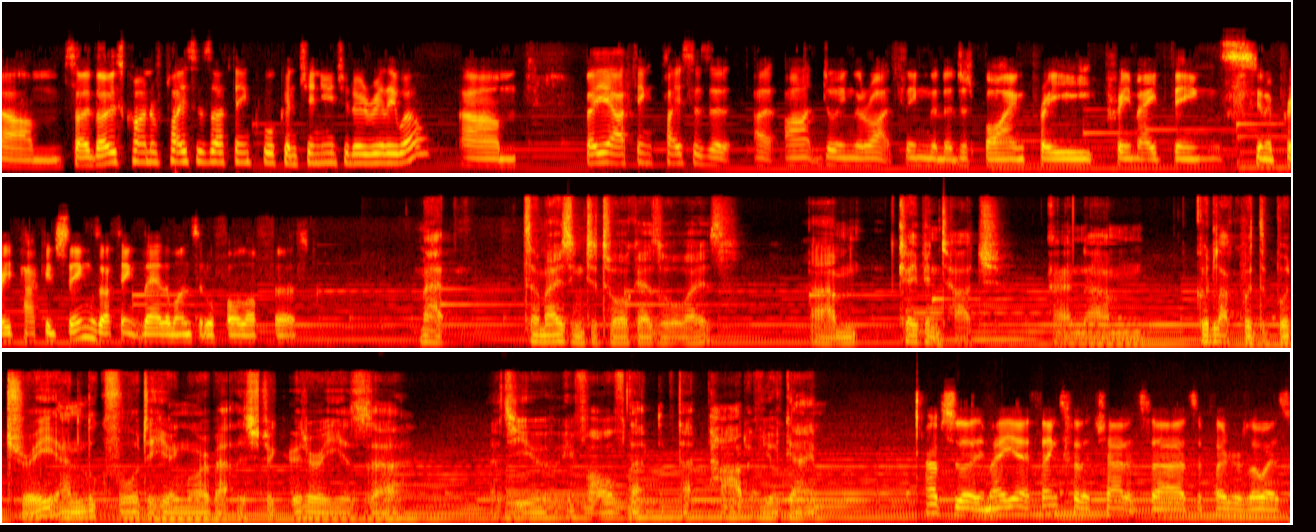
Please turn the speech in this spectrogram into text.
Um, so those kind of places i think will continue to do really well. Um, but yeah i think places that aren't doing the right thing that are just buying pre pre-made things you know pre-packaged things i think they're the ones that will fall off first Matt, it's amazing to talk as always. Um, keep in touch and um, good luck with the butchery and look forward to hearing more about this charcuterie as, uh, as you evolve that, that part of your game. Absolutely, mate. Yeah, thanks for the chat. It's, uh, it's a pleasure as always.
